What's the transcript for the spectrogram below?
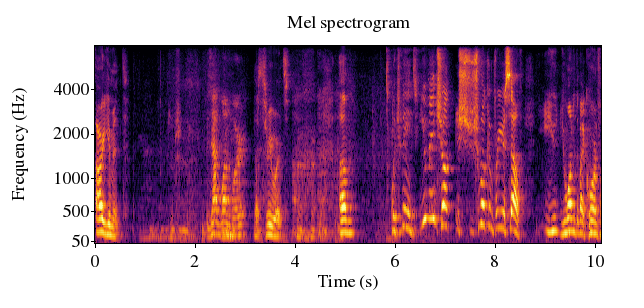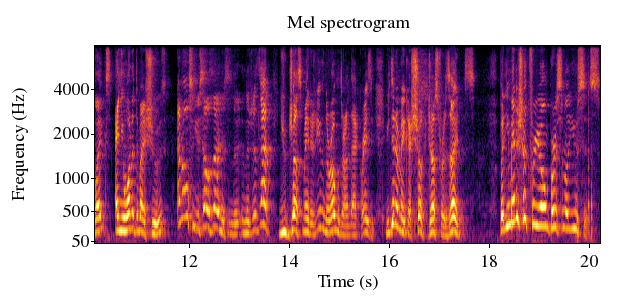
argument. Is that one word? That's three words. Um, which means you made shuk- sh- shvukim for yourself. You, you wanted to buy cornflakes and you wanted to buy shoes, and also you sell Zionus in the in the. It's not you just made it. Even the Romans aren't that crazy. You didn't make a shuk just for Zionus, but you made a shuk for your own personal uses.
